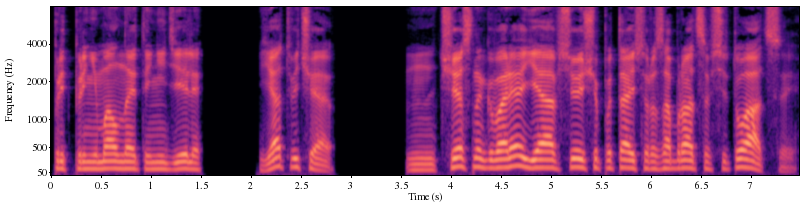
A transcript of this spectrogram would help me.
предпринимал на этой неделе. Я отвечаю. Честно говоря, я все еще пытаюсь разобраться в ситуации.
